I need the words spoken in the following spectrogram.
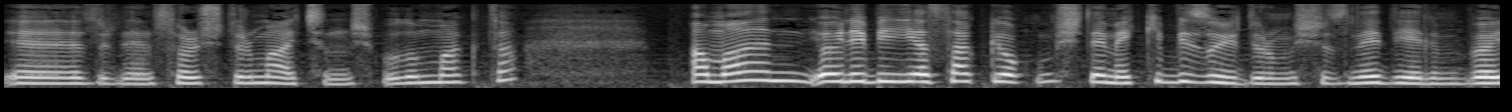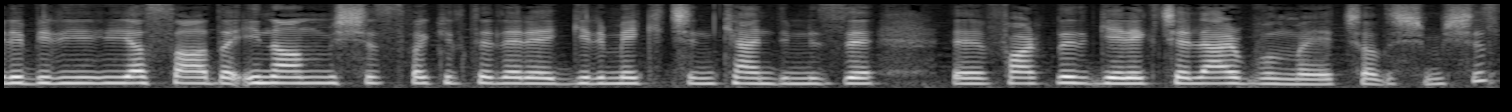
e, özür dilerim soruşturma açılmış bulunmakta. Ama öyle bir yasak yokmuş. Demek ki biz uydurmuşuz. Ne diyelim? Böyle bir yasağa da inanmışız. Fakültelere girmek için kendimizi e, farklı gerekçeler bulmaya çalışmışız.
